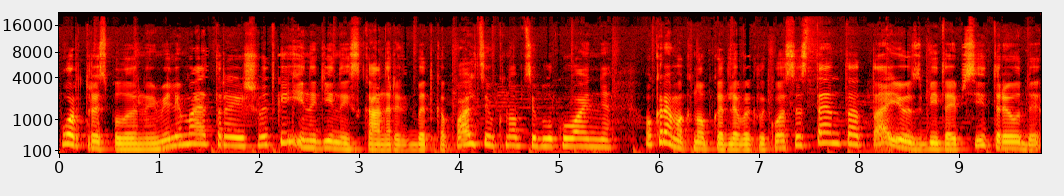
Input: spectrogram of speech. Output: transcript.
порт 3,5 мм, швидкий і надійний сканер відбитка пальців в кнопці блокування, окрема кнопка для виклику асистента та USB Type-C 3.1.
